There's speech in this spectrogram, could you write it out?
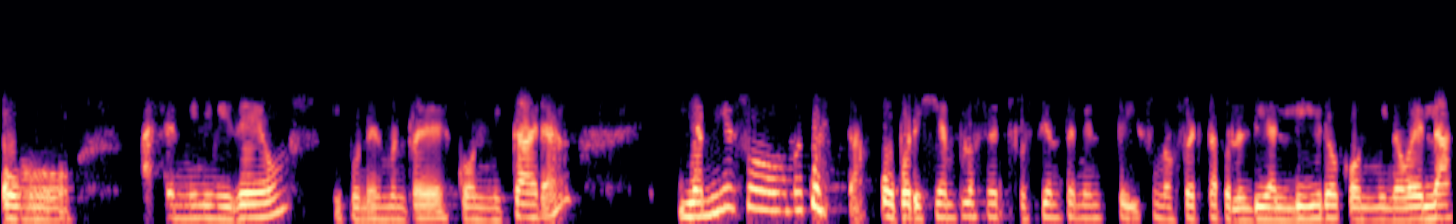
o hacer mini videos y ponerme en redes con mi cara, y a mí eso me cuesta. O, por ejemplo, recientemente hice una oferta por el Día del Libro con mi novela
